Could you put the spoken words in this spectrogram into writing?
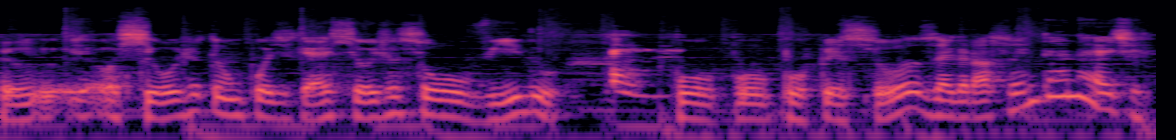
Eu, eu, se hoje eu tenho um podcast, se hoje eu sou ouvido por, por, por pessoas, é graças à internet.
